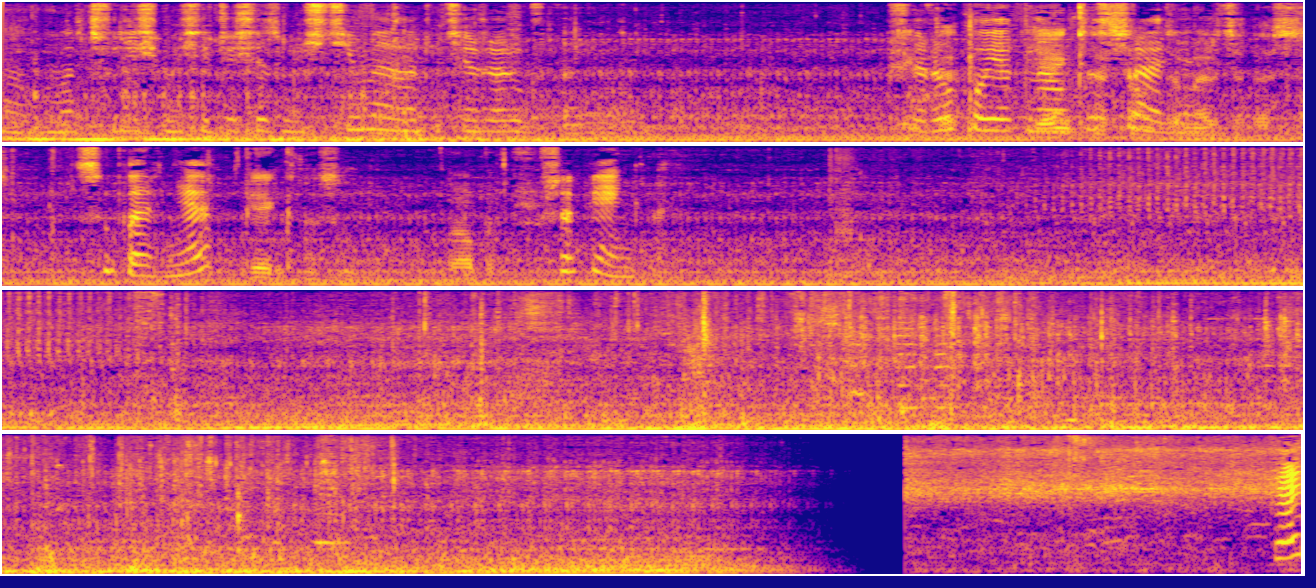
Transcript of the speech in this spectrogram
No, martwiliśmy się, czy się zmieścimy, a tu ciężarówka Szeroko jak na Piękne są autostradzie. te Mercedes. Super, nie? Piękne są. Dobre. Przepiękne. Te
